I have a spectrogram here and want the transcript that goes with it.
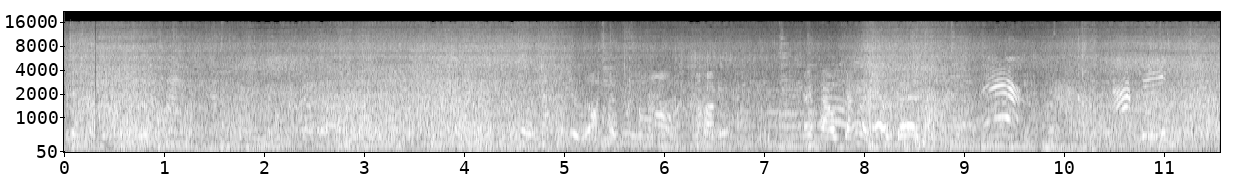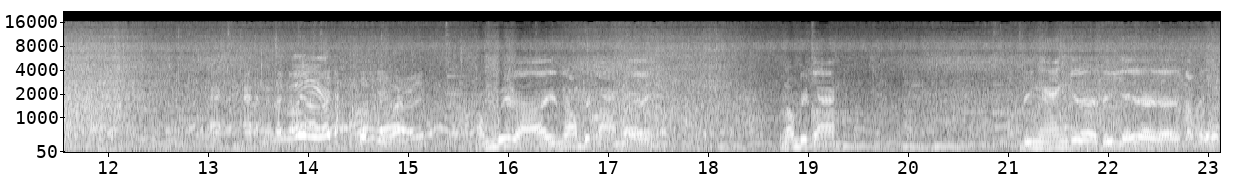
cái đèn cái phao trắng là cái ở trên hai thằng lên ngới ngới chắc không được gì quá không biết rồi nó không biết làm rồi nó không biết làm đi ngang chứ đi vậy đâu có được.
